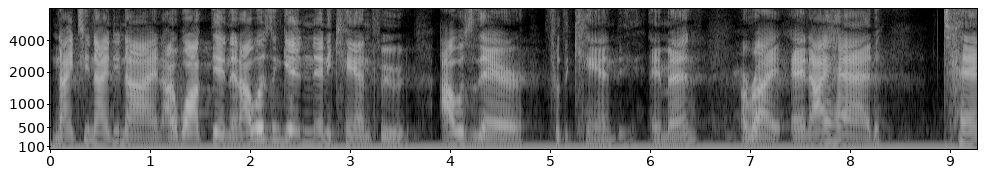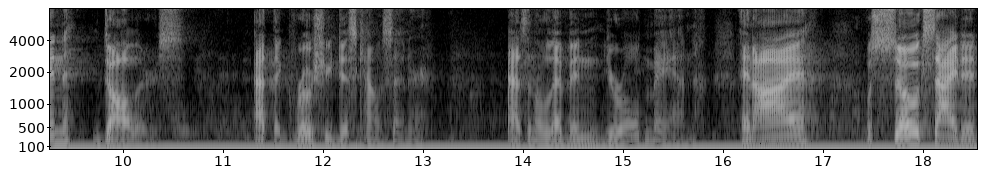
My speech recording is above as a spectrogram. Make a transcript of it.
1999, I walked in and I wasn't getting any canned food. I was there for the candy. Amen. All right, and I had ten dollars at the grocery discount center as an 11 year old man. And I was so excited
